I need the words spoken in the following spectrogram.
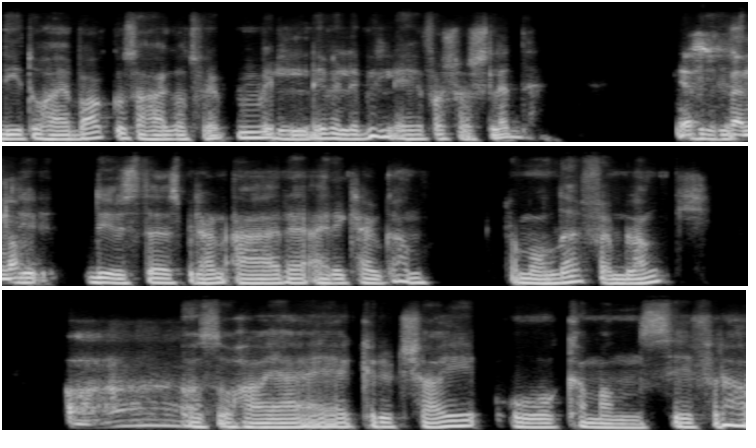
de to har jeg bak, og så har jeg gått for en veldig veldig billig forsvarsledd. Yes, dyreste, dyreste spilleren er Eirik Haugan fra Molde, fem blank. Ah. Og så har jeg Kuruchai og Kamanzi fra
